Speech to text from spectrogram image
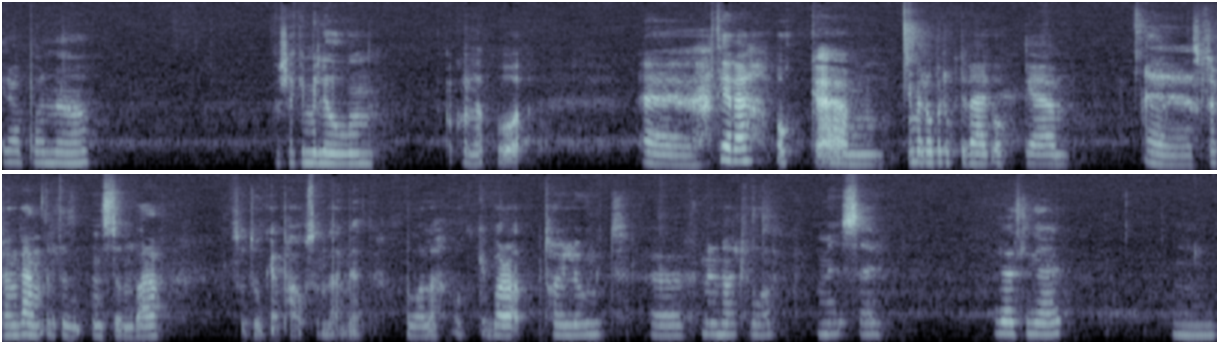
grabbarna och käkar melon och kollar på eh, TV och eh, men Robert åkte iväg och ehm, eh, skulle träffa en vän en, liten, en stund bara så tog jag pausen där med att måla och bara ta det lugnt eh, med de här två myser lösningar. Mm.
